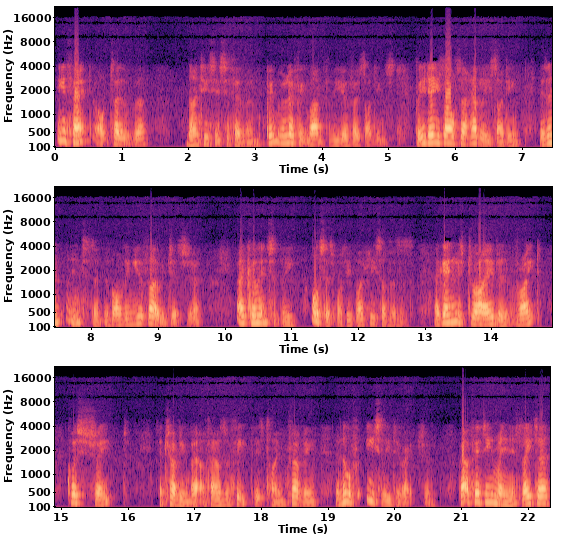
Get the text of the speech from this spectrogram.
In fact, October 1967 came a prolific month for the UFO sightings. Three days after the Hadley sighting, there's an incident involving UFO gesture, and coincidentally also spotted by police officers. Again, it was drive a bright, cross-shaped, and travelling about a thousand feet. This time, travelling in a north-easterly direction. About fifteen minutes later,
